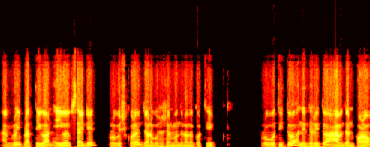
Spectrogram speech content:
আগ্রহী প্রার্থীগণ এই ওয়েবসাইটে প্রবেশ করে জনপ্রশাসন মন্ত্রণালয় কর্তৃক প্রবর্তিত নির্ধারিত আবেদন ফর্ম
